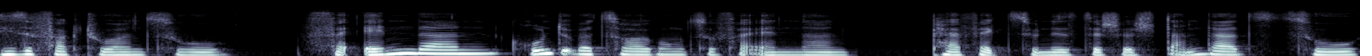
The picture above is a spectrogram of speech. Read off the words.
diese Faktoren zu verändern, Grundüberzeugungen zu verändern, perfektionistische Standards zu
